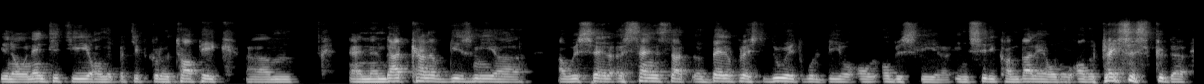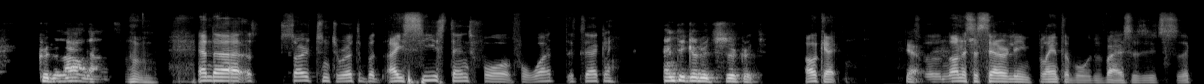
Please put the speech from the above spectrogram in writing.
you know, an entity on a particular topic, um, and then that kind of gives me a, I would say, a sense that a better place to do it would be obviously uh, in Silicon Valley, although other places could uh, could allow that. Mm-hmm. And uh, sorry to interrupt, but IC stands for for what exactly? Integrated circuit. Okay. Yeah. So not necessarily implantable devices. It's like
